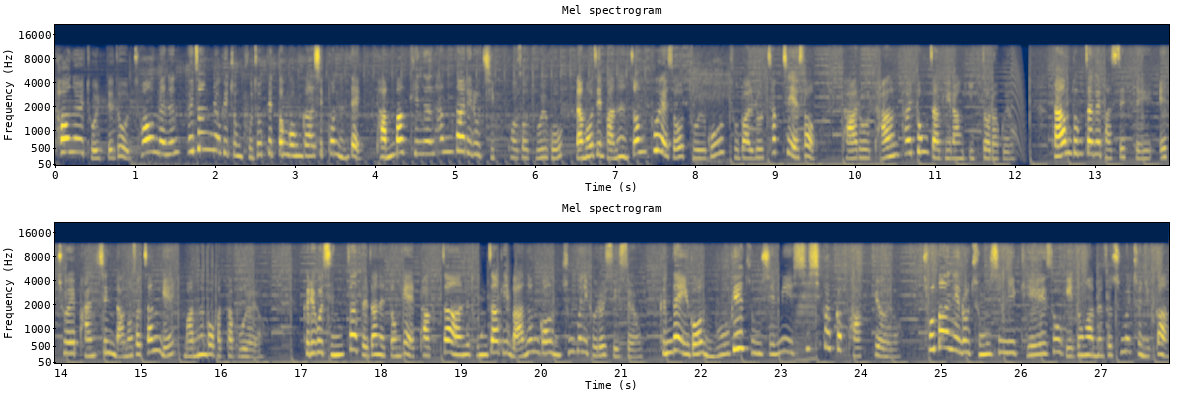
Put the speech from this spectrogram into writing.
턴을 돌 때도 처음에는 회전력이 좀 부족했던 건가 싶었는데 반 바퀴는 한 다리로 짚어서 돌고 나머진 반은 점프해서 돌고 두 발로 착지해서 바로 다음 팔 동작이랑 있더라고요. 다음 동작을 봤을 때 애초에 반씩 나눠서 짠 게 맞는 것 같아 보여요. 그리고 진짜 대단했던 게 박자 안에 동작이 많은 건 충분히 그럴 수 있어요. 근데 이건 무게 중심이 시시각각 바뀌어요. 초 단위로 중심이 계속 이동하면서 춤을 추니까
